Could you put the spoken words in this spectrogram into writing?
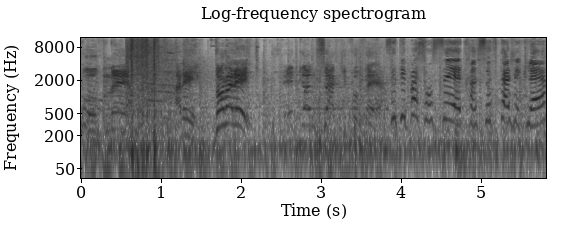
Pauvre merde. Allez, dans l'allée. C'est comme ça qu'il faut faire. C'était pas censé être un sauvetage éclair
